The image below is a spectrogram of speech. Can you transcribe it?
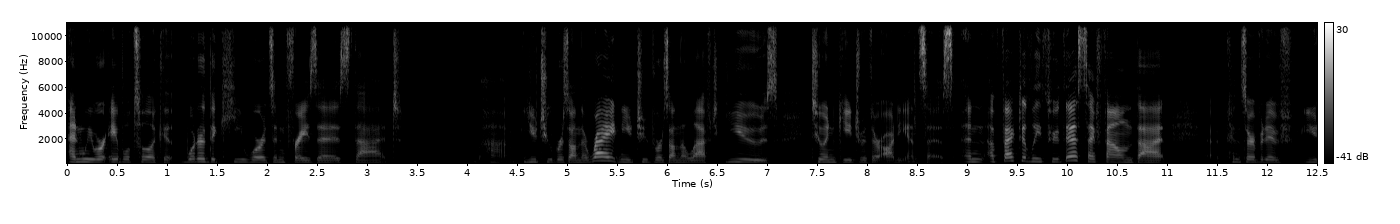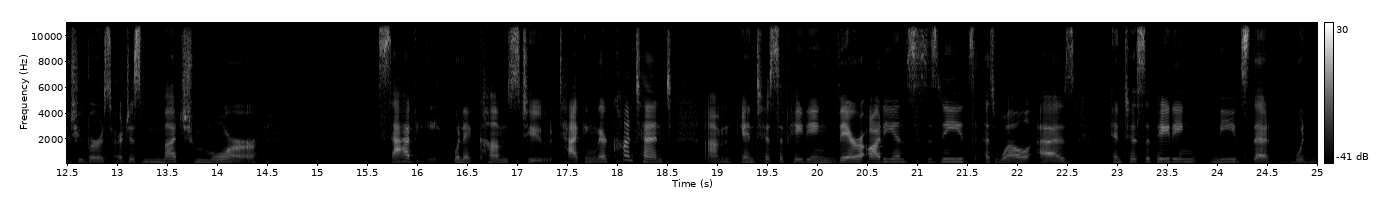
And we were able to look at what are the keywords and phrases that um, YouTubers on the right and YouTubers on the left use to engage with their audiences. And effectively through this, I found that uh, conservative YouTubers are just much more savvy when it comes to tagging their content, um, anticipating their audience's needs, as well as anticipating needs that would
